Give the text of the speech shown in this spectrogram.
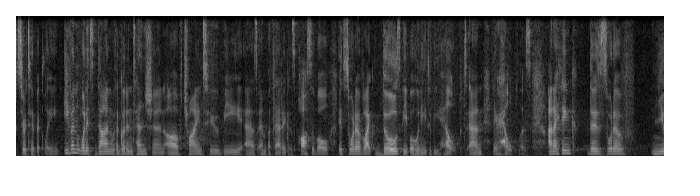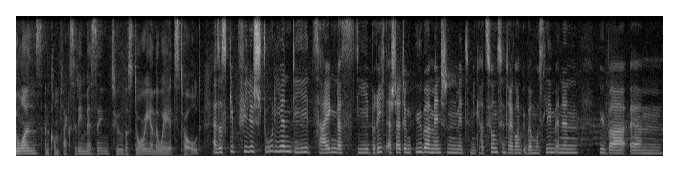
stereotypically, even when it's done with a good intention of trying to be as empathetic as possible, it's sort of like those people who need to be helped and they're helpless. And I think there's sort of nuance and complexity missing to the story and the way it's told. Also es gibt viele Studien, die zeigen, dass die Berichterstattung über Menschen mit Migrationshintergrund, über Musliminnen, über ähm,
